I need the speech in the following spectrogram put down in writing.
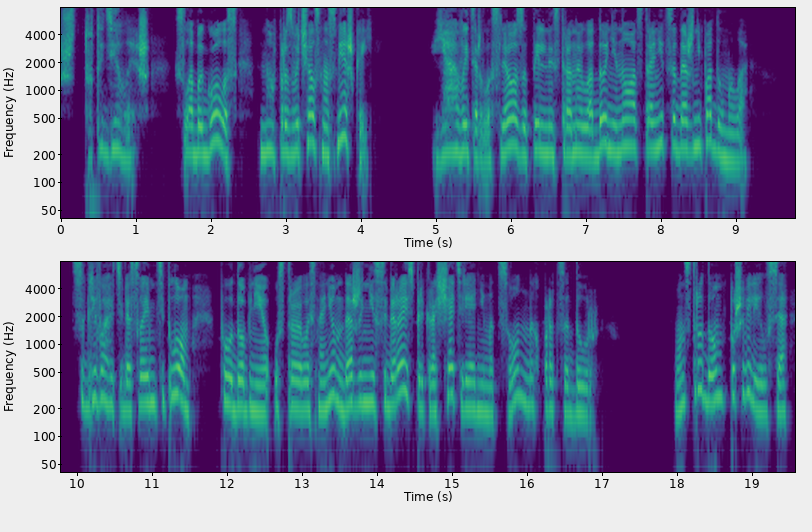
«Что ты делаешь?» Слабый голос, но прозвучал с насмешкой. Я вытерла слезы тыльной стороной ладони, но отстраниться даже не подумала. «Согреваю тебя своим теплом», поудобнее устроилась на нем, даже не собираясь прекращать реанимационных процедур. Он с трудом пошевелился —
